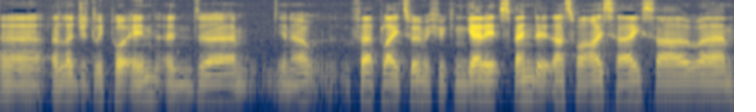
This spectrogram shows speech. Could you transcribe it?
uh, allegedly put in. And um, you know, fair play to him. If you can get it, spend it. That's what I say. So. Um,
